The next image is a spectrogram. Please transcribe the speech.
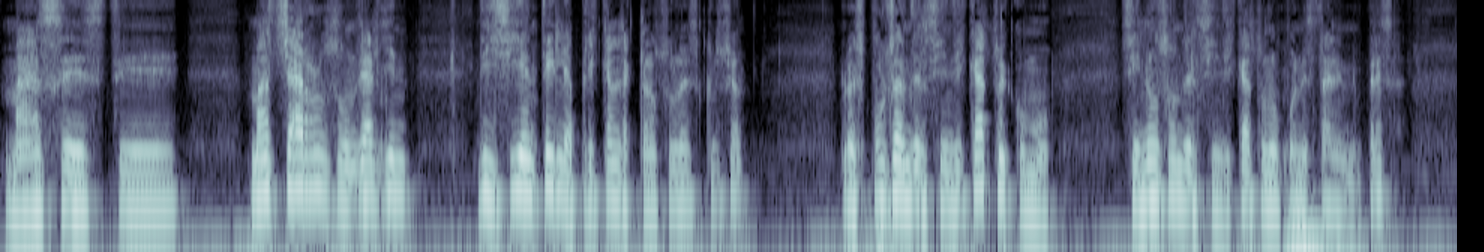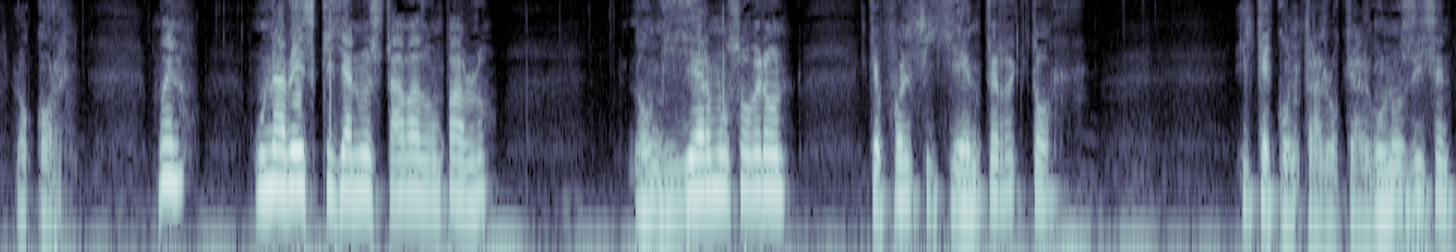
más, este, más charros, donde alguien y le aplican la cláusula de exclusión. Lo expulsan del sindicato y como si no son del sindicato no pueden estar en la empresa, lo corren. Bueno, una vez que ya no estaba don Pablo, don Guillermo Soberón, que fue el siguiente rector, y que contra lo que algunos dicen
